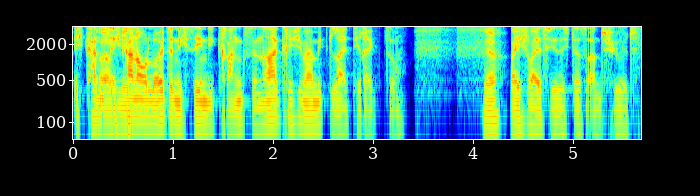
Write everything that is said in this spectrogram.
Ich kann, Ah, ich kann auch Leute nicht sehen, die krank sind. ne? Da kriege ich immer Mitleid direkt so. Ja. Weil ich weiß, wie sich das anfühlt.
